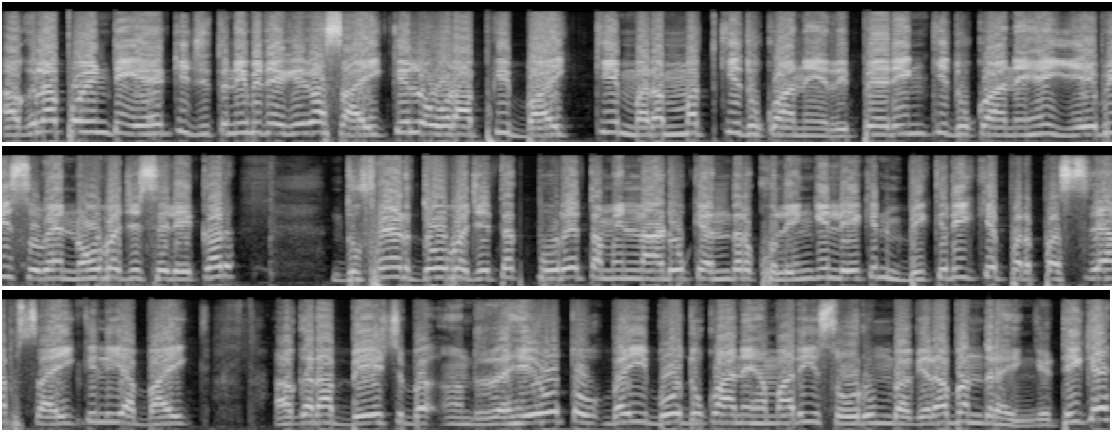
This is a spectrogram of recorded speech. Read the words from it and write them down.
अगला पॉइंट ये है कि जितनी भी देखेगा, साइकिल और आपकी बाइक की मरम्मत की दुकानें रिपेयरिंग की दुकानें हैं, ये भी सुबह नौ बजे से लेकर दोपहर दो बजे तक पूरे तमिलनाडु के अंदर खुलेंगी। लेकिन बिक्री के पर्पज से आप साइकिल या बाइक अगर आप बेच रहे हो तो भाई वो दुकानें हमारी शोरूम वगैरह बंद रहेंगे, ठीक है?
